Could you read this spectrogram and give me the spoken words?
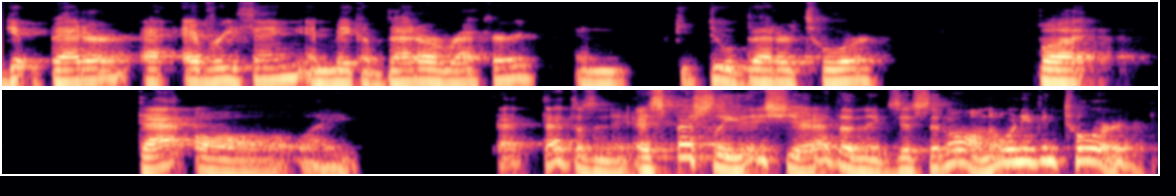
get better at everything and make a better record and do a better tour. But that all like that that doesn't especially this year that doesn't exist at all. No one even toured.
